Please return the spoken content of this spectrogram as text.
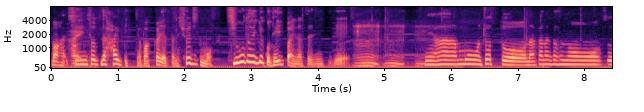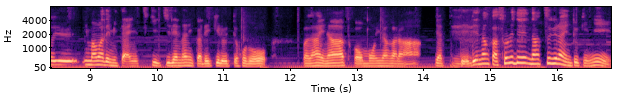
まあ、い。新卒で入ってきたばっかりだったんで、正直もう仕事で結構手一杯になってた時期で、うんうんうん。いやーもうちょっと、なかなかその、そういう、今までみたいに月1で何かできるってほどはないなとか思いながらやってて、うん。で、なんかそれで夏ぐらいの時に、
